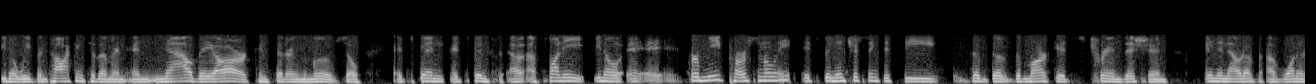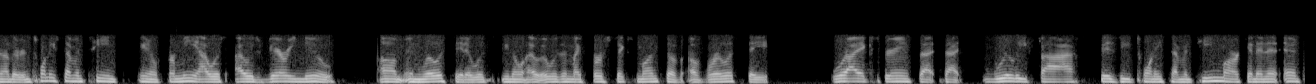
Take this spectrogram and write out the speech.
you know we've been talking to them and and now they are considering the move. So it's been it's been a, a funny you know it, for me personally it's been interesting to see the, the the markets transition in and out of, of one another. In 2017 you know for me i was i was very new um in real estate. It was you know it was in my first six months of, of real estate where i experienced that that really fast busy 2017 market. And it and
